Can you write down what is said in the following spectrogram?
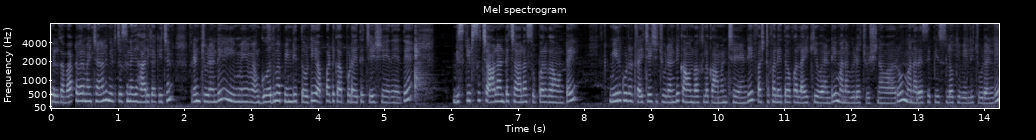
Welcome back to our my channel మీరు చూస్తున్నది హారిక కిచెన్ ఫ్రెండ్ చూడండి మేము గోధుమ పిండితోటి అప్పటికప్పుడు అయితే చేసేది అయితే బిస్కెట్స్ చాలా అంటే చాలా సూపర్గా ఉంటాయి. మీరు కూడా ట్రై చేసి చూడండి కామెంట్ బాక్స్లో కామెంట్ చేయండి. ఫస్ట్ ఆఫ్ ఆల్ అయితే ఒక లైక్ ఇవ్వండి మన వీడియో చూసిన వారు. మన రెసిపీస్లోకి వెళ్ళి చూడండి.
